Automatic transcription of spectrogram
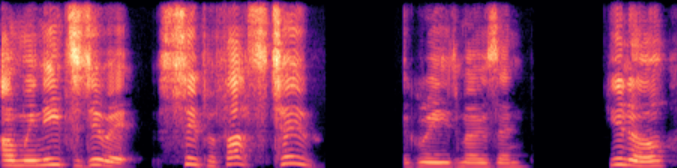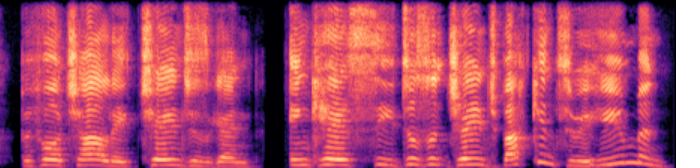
And we need to do it super fast too, agreed Mosen. You know, before Charlie changes again, in case he doesn't change back into a human.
